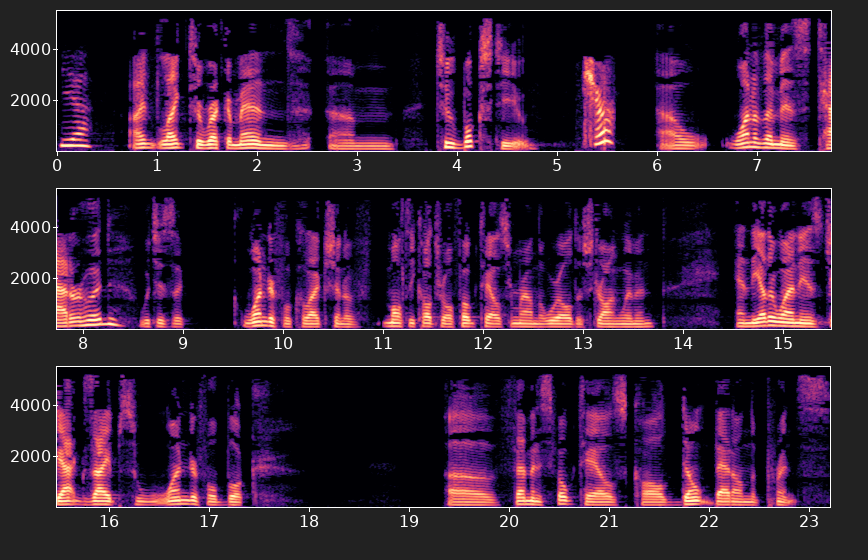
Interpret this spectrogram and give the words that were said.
Yeah. I'd like to recommend um, two books to you. Sure. Uh, one of them is Tatterhood, which is a wonderful collection of multicultural folk tales from around the world of strong women. And the other one is Jack Zipes' wonderful book of feminist folk tales called Don't Bet on the Prince.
